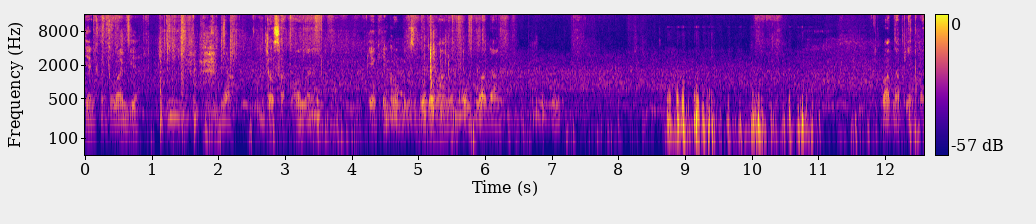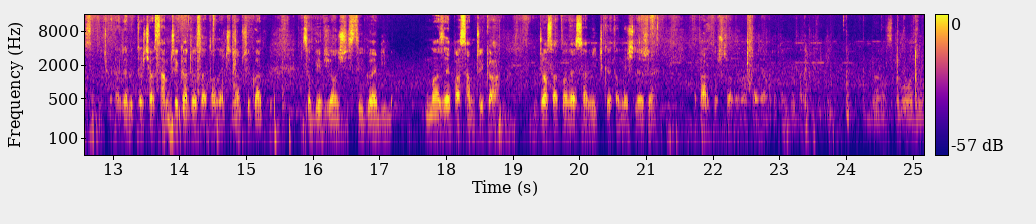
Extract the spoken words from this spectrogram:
piękne gołębie. Linia Josatone. Pięknie gołąbek zbudowany, poukładany. Ładna, piękna samiczka. Tak, żeby ktoś chciał samczyka Josatone, czy na przykład sobie wziąć z tych gołębi Mazepa samczyka, Josatone samiczkę, to myślę, że wartościowy materiał tutaj wybrać do rozpłodu.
